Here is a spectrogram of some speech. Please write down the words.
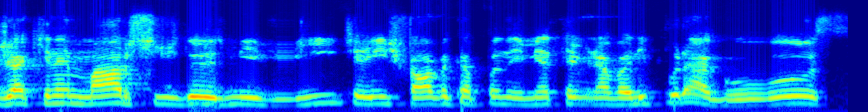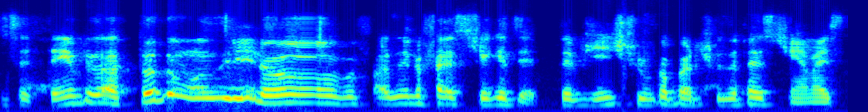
já que, né, março de 2020, a gente falava que a pandemia terminava ali por agosto, setembro, tá todo mundo de novo fazendo festinha. Quer dizer, teve gente que nunca pode fazer festinha, mas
